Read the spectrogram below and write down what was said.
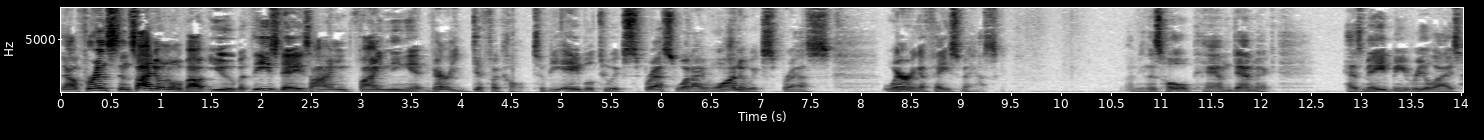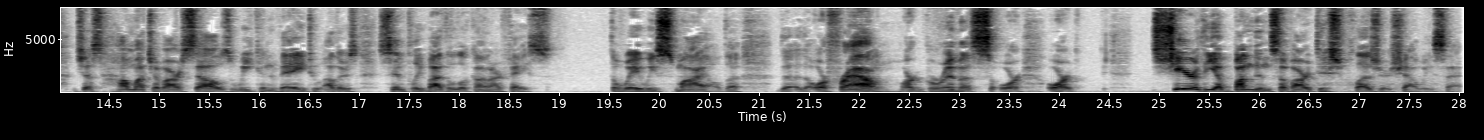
Now, for instance, I don't know about you, but these days I'm finding it very difficult to be able to express what I want to express wearing a face mask. I mean, this whole pandemic has made me realize just how much of ourselves we convey to others simply by the look on our face, the way we smile, the, the, the or frown, or grimace, or or share the abundance of our displeasure, shall we say,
